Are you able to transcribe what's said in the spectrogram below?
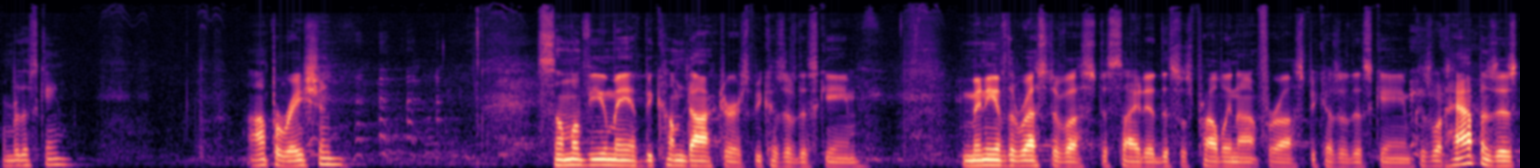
Remember this game? Operation. Some of you may have become doctors because of this game. Many of the rest of us decided this was probably not for us because of this game. Because what happens is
